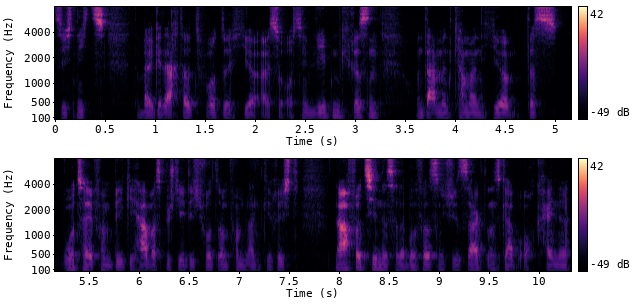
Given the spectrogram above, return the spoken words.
sich nichts dabei gedacht hat, wurde hier also aus dem Leben gerissen. Und damit kann man hier das Urteil vom BGH, was bestätigt wurde, und vom Landgericht nachvollziehen. Das hat der Bundesverfassungsgericht gesagt und es gab auch keine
